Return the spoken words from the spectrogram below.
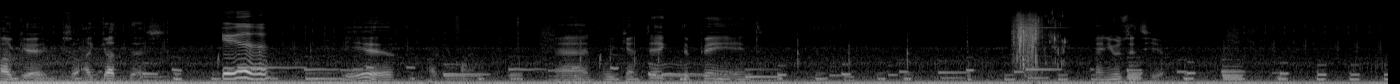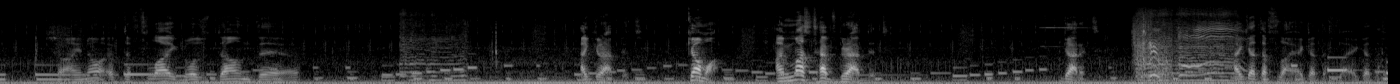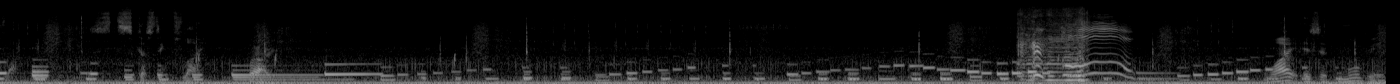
Okay, so I got this. Ew. Yeah. Okay, fine. And we can take the paint use it here. So I know if the fly goes down there, I grabbed it. Come on. I must have grabbed it. Got it. I got the fly. I got the fly. I got the fly. This disgusting fly. Where are you? Why is it moving?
